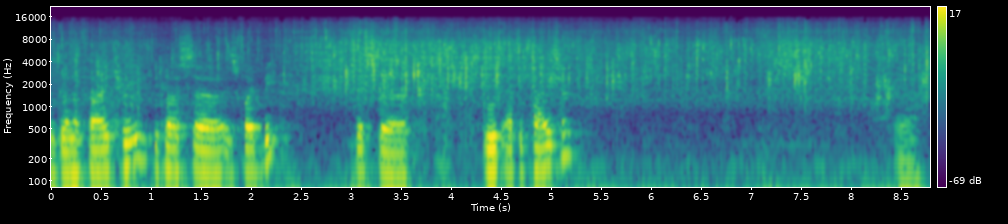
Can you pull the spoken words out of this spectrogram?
I'm gonna fry three because uh, it's quite big. Just a good appetizer. Yeah.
